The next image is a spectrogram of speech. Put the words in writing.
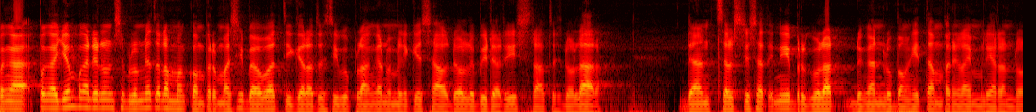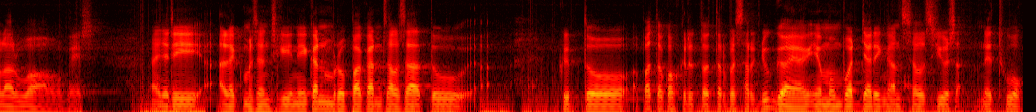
Pengajuan pengadilan sebelumnya telah mengkonfirmasi bahwa 300 ribu pelanggan memiliki saldo lebih dari 100 dolar. Dan Celsius saat ini bergulat dengan lubang hitam bernilai miliaran dolar. Wow guys. Nah jadi Alex Masensky ini kan merupakan salah satu kripto apa tokoh kripto terbesar juga ya yang membuat jaringan Celsius Network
